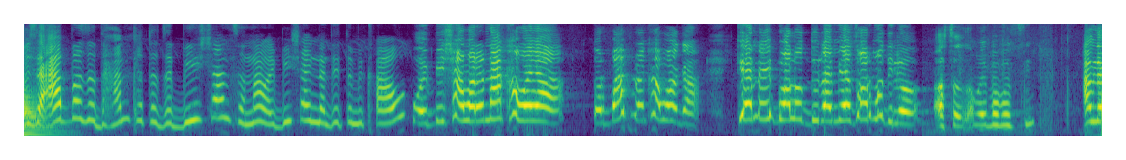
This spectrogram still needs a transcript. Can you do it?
ওই যে আব্বা যে ধান খেতে যে বিষ আনছে না ওই বিষ আইনা দিয়ে তুমি খাও। ওই বিষ আমারে না খাওয়ায়া তোর বাপ না খাওয়াগা কেন এই বলদ দুটা মেয়ে জন্ম দিল? আচ্ছা জামাই বাবাজি আপনি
